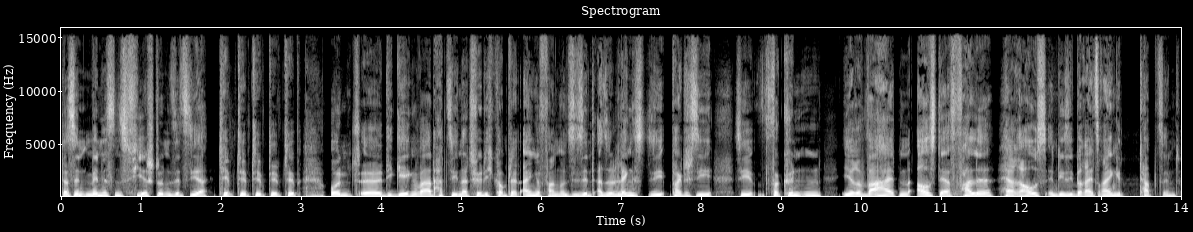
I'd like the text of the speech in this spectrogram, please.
Das sind mindestens vier Stunden sitzt sie ja tipp, tipp, tipp, tipp, tipp. Und äh, die Gegenwart hat sie natürlich komplett eingefangen und sie sind also längst, sie praktisch sie, sie verkünden ihre Wahrheiten aus der Falle heraus, in die sie bereits ertappt sind.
